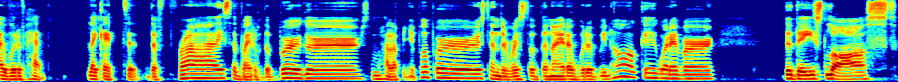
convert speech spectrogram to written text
I would have had, like I said, the fries, a bite of the burger, some jalapeno peppers, and the rest of the night I would have been, oh, okay, whatever. The day is lost.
